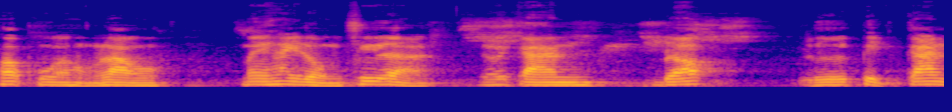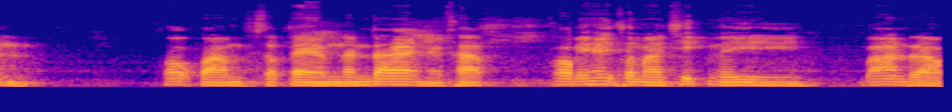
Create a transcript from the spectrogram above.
ครอบครัวของเรา ไม่ให้หลงเชื่อ โดยการบล็อกหรือปิดกั้น ข้อความสแปมนั้นได้นะครับก็ไม่ให้สมาชิกในบ้านเรา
